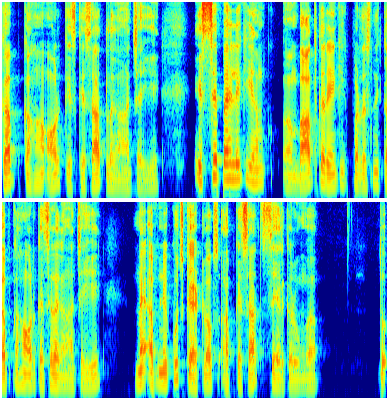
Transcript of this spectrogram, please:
कब, कहाँ और किसके साथ लगाना चाहिए। इससे पहले कि हम बात करें कि प्रदर्शनी कब, कहाँ और कैसे लगाना चाहिए, मैं अपने कुछ कैटलॉग्स आपके साथ शेयर करूँगा। तो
